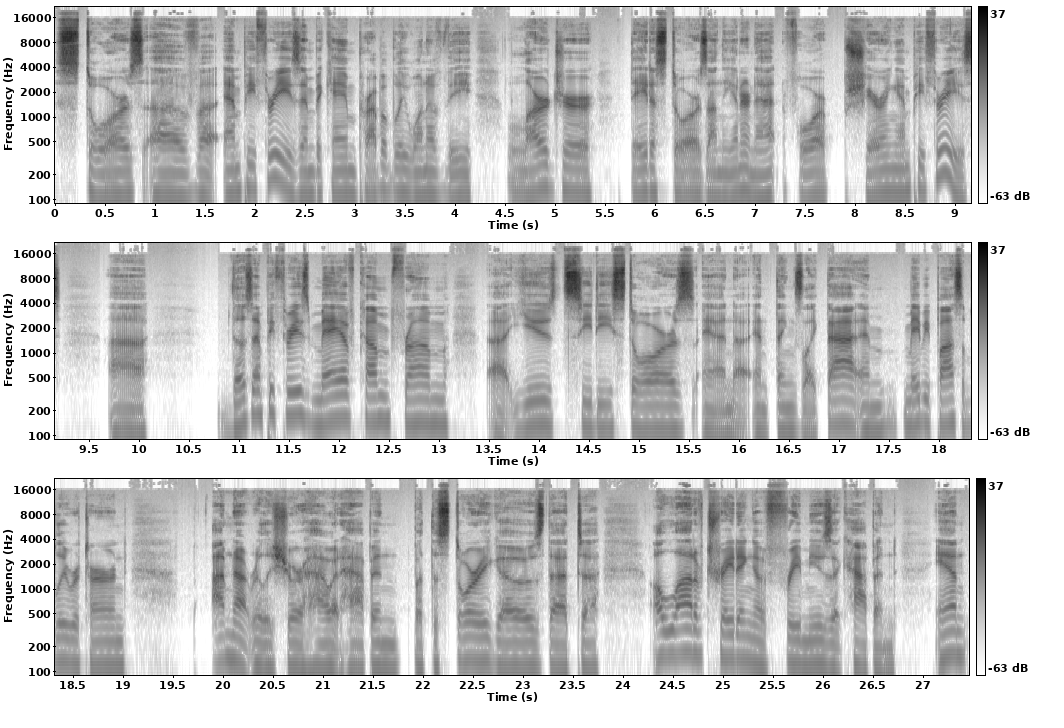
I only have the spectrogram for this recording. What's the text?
stores of uh, MP3s and became probably one of the larger data stores on the internet for sharing MP3s. Uh, those MP3s may have come from uh, used CD stores and uh, and things like that, and maybe possibly returned. I'm not really sure how it happened, but the story goes that uh, a lot of trading of free music happened, and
